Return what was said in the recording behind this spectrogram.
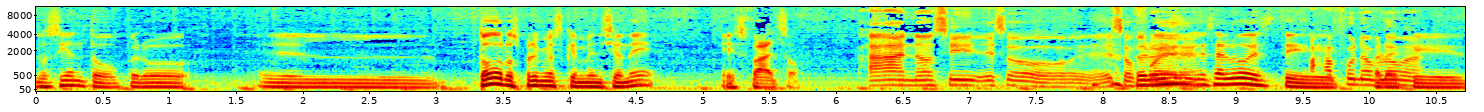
lo siento, pero el- todos los premios que mencioné es falso. Ah, no, sí, eso, eso Pero fue. es, es algo este Ajá, fue una para broma. que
